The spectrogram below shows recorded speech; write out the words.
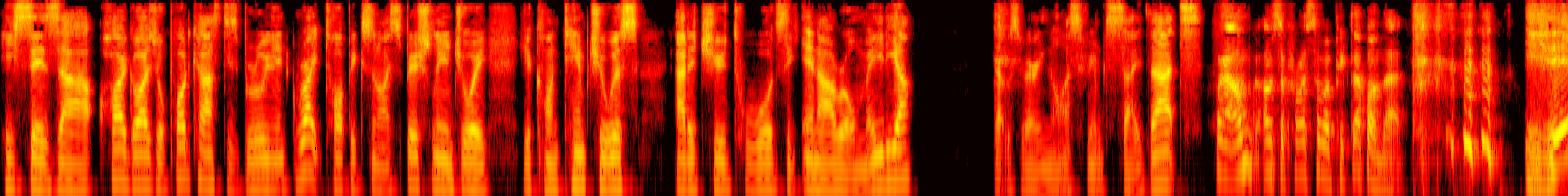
He says, uh, hi guys, your podcast is brilliant. Great topics and I especially enjoy your contemptuous attitude towards the NRL media. That was very nice of him to say that. Wow, I'm I'm surprised someone picked up on that. Yeah.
